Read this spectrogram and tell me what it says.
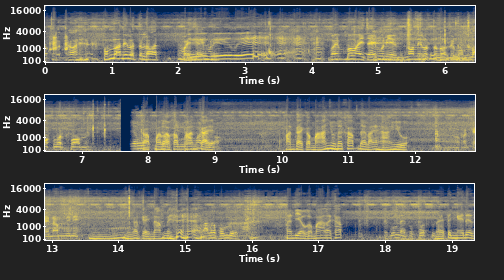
อกหลดนอน ผมนอนในรถตลอดไว้ใจมือมูมือมือไว้ไม่ไว้ใจมูนี่นอนในรถตลอดเลยผมหลอกหลดฟอร์มครับมาแล้วครับพานไก่พานไก่กับหมานอยู่นะครับ ได้หลายหางอยู่เอากันไก่น้ำนี่นี่อืมกันไก่น้ำเนี่ยร้านกับผมเลยนั่นเดียวกับมาแล้วครับ แต่ผมไหนประพดไหนเป็นไงเด้ง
